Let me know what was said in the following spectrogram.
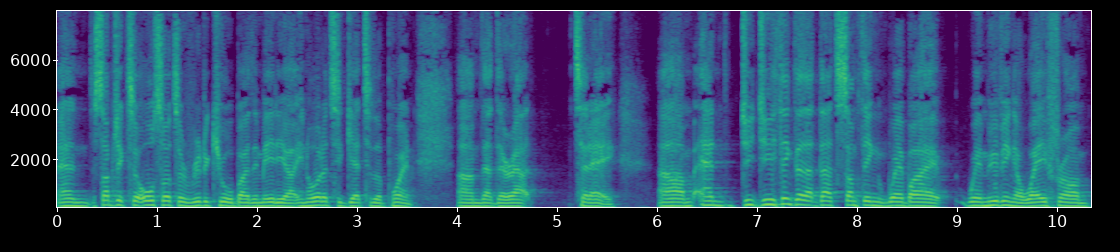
and subject to all sorts of ridicule by the media in order to get to the point um, that they're at today. Um, and do, do you think that that's something whereby we're moving away from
